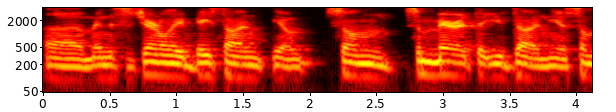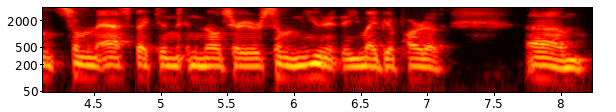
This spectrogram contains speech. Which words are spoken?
Um, and this is generally based on you know some some merit that you've done, you know some some aspect in, in the military or some unit that you might be a part of. Um,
